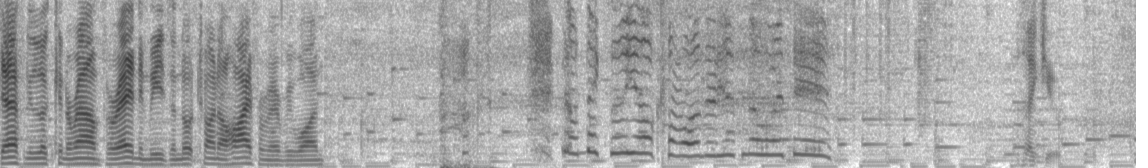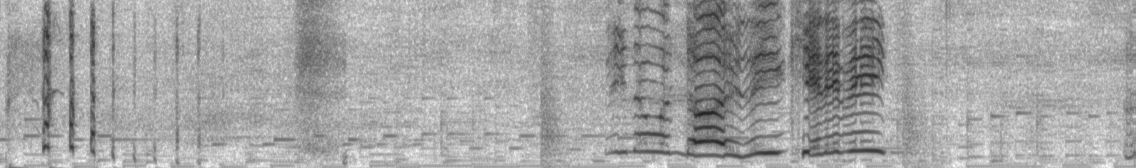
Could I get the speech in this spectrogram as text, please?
Definitely looking around for enemies and not trying to hide from everyone. I'm next to the ARC Commander, he has no idea. Thank you. no one knows. Are you kidding me?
